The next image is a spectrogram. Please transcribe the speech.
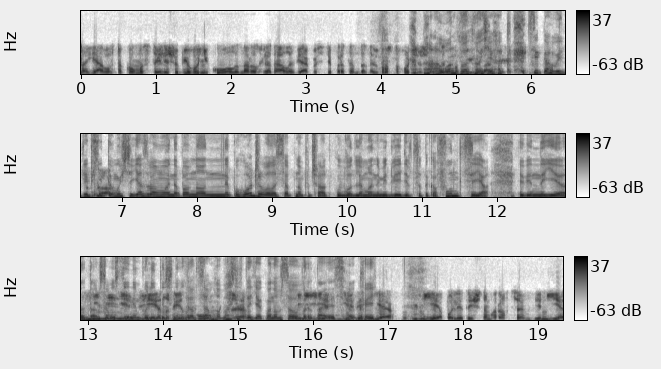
Заяву в такому стилі, щоб його ніколи не розглядали в якості претендента. Він просто хоче жити. А он воно як цікавий підхід, Да. тому що я з вами напевно не погоджувалася б на початку, бо для мене Медведєв це така функція. Він не є там самостійним він- політичним він гравцем, а бачите, як воно все обертається. Він Окей. він є, він є політичним гравцем. Він є.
